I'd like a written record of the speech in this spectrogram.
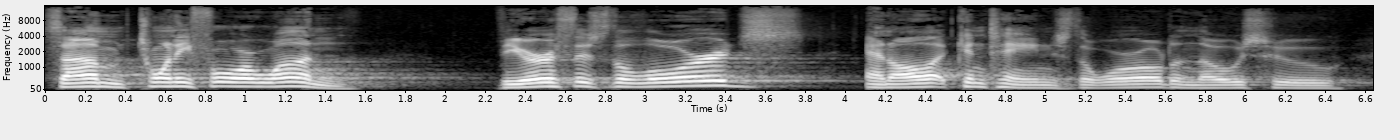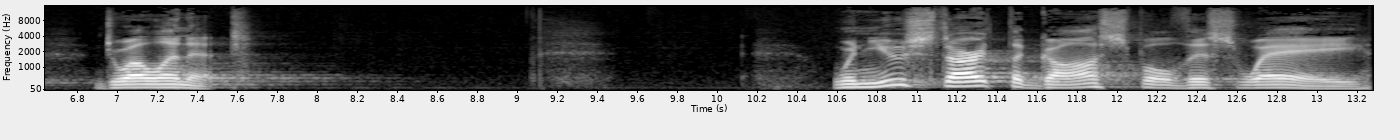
Psalm 24 1 The earth is the Lord's, and all it contains, the world and those who dwell in it. When you start the gospel this way,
